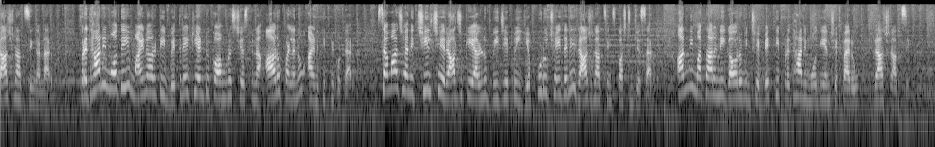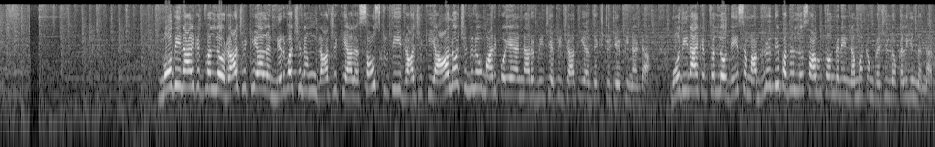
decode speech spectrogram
రాజ్నాథ్ సింగ్ అన్నారు. ప్రధాని మోదీ మైనారిటీ వ్యతిరేకి అంటూ కాంగ్రెస్ చేస్తున్న ఆరోపణలను ఆయన తిప్పికొట్టారు. సమాజాన్ని చీల్చే రాజకీయాలను బీజేపీ ఎప్పుడూ చేయదని రాజ్నాథ్ సింగ్ స్పష్టం చేశారు. అన్ని మతాలని గౌరవించే వ్యక్తి ప్రధాని మోదీ అని చెప్పారు రాజ్నాథ్ సింగ్. మోదీ నాయకత్వంలో రాజకీయాల నిర్వచనం రాజకీయాల సంస్కృతి రాజకీయ ఆలోచనలు మారిపోయాయన్నారు బీజేపీ జాతీయ అధ్యక్షుడు జేపీ నడ్డా. మోదీ నాయకత్వంలో దేశం అభివృద్ధి పథంలో సాగుతోందనే నమ్మకం ప్రజల్లో కలిగిందన్నారు.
